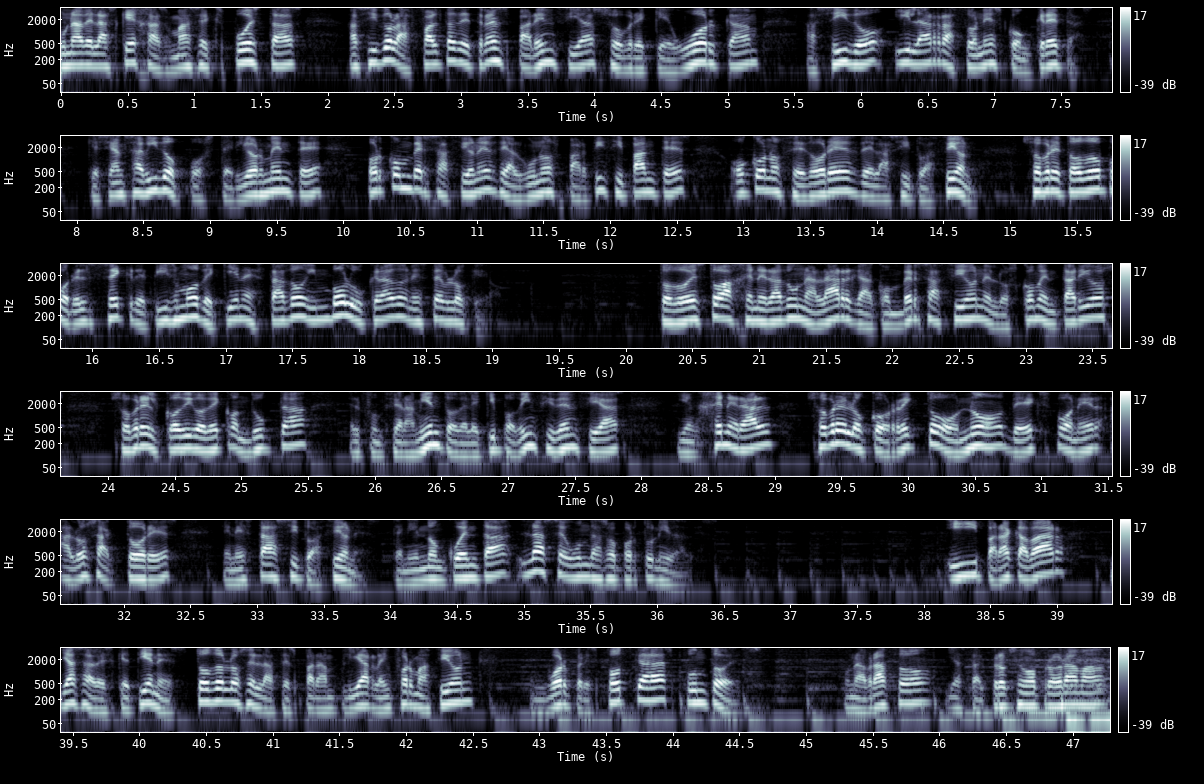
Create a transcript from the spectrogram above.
Una de las quejas más expuestas ha sido la falta de transparencia sobre qué WordCamp ha sido y las razones concretas, que se han sabido posteriormente por conversaciones de algunos participantes o conocedores de la situación, sobre todo por el secretismo de quien ha estado involucrado en este bloqueo. Todo esto ha generado una larga conversación en los comentarios sobre el código de conducta, el funcionamiento del equipo de incidencias y en general sobre lo correcto o no de exponer a los actores en estas situaciones, teniendo en cuenta las segundas oportunidades. Y para acabar, ya sabes que tienes todos los enlaces para ampliar la información en wordpresspodcast.es. Un abrazo y hasta el próximo programa.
